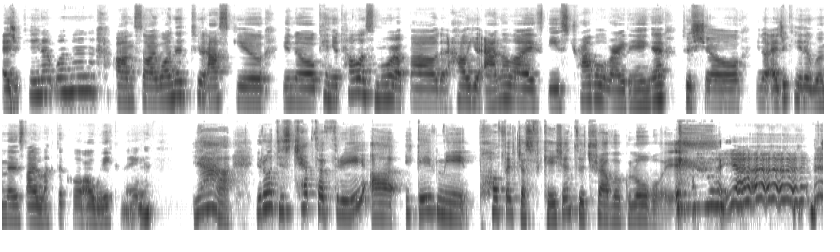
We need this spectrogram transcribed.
educated women. Um, so I wanted to ask you, you know, can you tell us more about how you analyze these travel writing to show, you know, educated women's dialectical awakening? Yeah, you know, this chapter three, uh, it gave me perfect justification to travel globally. yeah.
